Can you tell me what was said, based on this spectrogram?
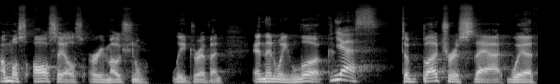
almost all sales are emotionally driven and then we look Yes. to buttress that with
